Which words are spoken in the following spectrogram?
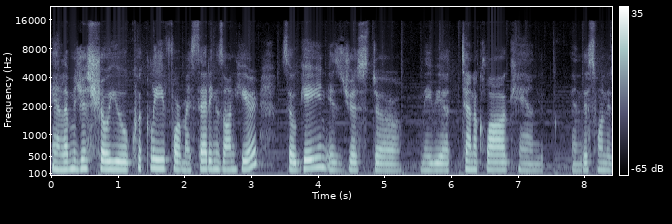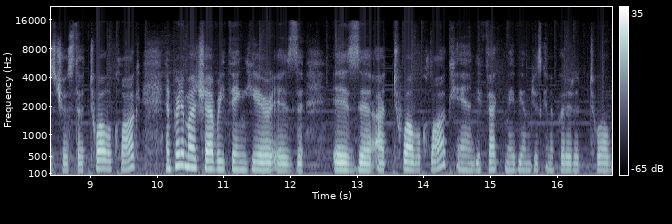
And let me just show you quickly for my settings on here. So gain is just uh, maybe at 10 o'clock and and this one is just at 12 o'clock. And pretty much everything here is is uh, at 12 o'clock. And effect maybe I'm just gonna put it at 12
